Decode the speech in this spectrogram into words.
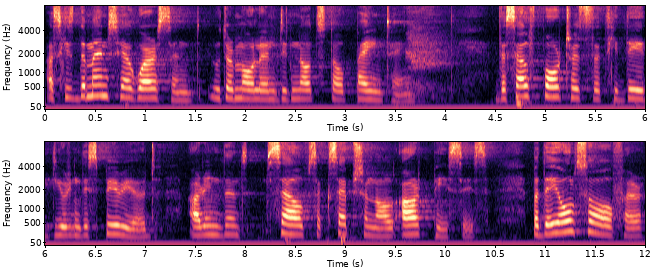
As his dementia worsened, Utermohlen did not stop painting. The self-portraits that he did during this period are in themselves exceptional art pieces, but they also offer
